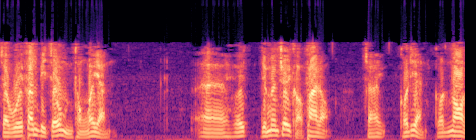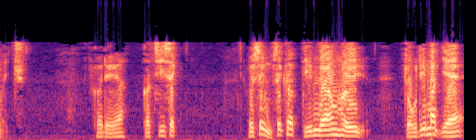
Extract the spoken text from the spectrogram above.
就會分別咗唔同嘅人，诶、佢点样追求快乐，就系嗰啲人个 knowledge 佢哋咧个知识，佢识唔识得点样去做啲乜嘢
